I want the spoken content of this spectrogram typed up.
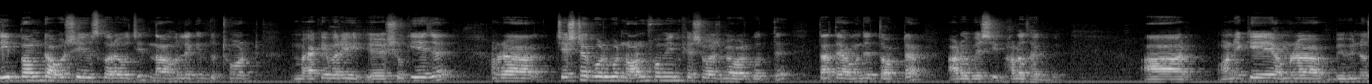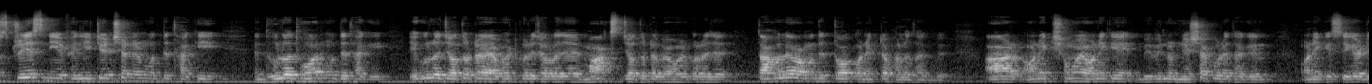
লিপ বামটা অবশ্যই ইউজ করা উচিত, না হলে কিন্তু ঠোঁট একেবারেই শুকিয়ে যায়। আমরা চেষ্টা করব নন ফোমিং ফেস ওয়াশ ব্যবহার করতে, তাতে আমাদের ত্বকটা আরও বেশি ভালো থাকবে। আর অনেকে আমরা বিভিন্ন স্ট্রেস নিয়ে ফেলি টেনশনের মধ্যে থাকি, ধুলো ধোঁয়ার মধ্যে থাকি, এগুলো যতটা অ্যাভয়েড করে চলা যায় মাস্ক যতটা ব্যবহার করা যায়, তাহলেও আমাদের ত্বক অনেকটা ভালো থাকবে। আর অনেক সময় অনেকে বিভিন্ন নেশা করে থাকেন, অনেকে সিগারেট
